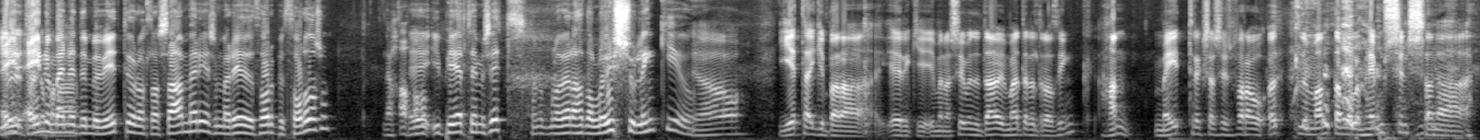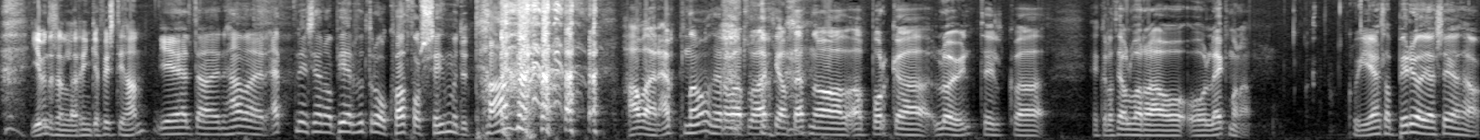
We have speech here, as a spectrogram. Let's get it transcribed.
Ég ein, einu menninni með viti og alltaf samherji sem er reyðið Þorbjörn Þórðarsson Já, e, í PR-teimi sitt, hann er búin að vera hann á lausu lengi og Já, ég tæki bara, er ekki, ég meina Sigmundur Davíð mætareldur á þing, hann matrixa sér frá öllum vandamálum heimsins, þannig að ég myndi sannlega ringja fyrst í hann. ég held að hann hafa þér efni síðan á PR fulltrú og hvað þá Sigmundur Tag hafa þær efna á Þeir hafa alltaf ekki haft efna á að, að borga laun Til hvað einhverja þjálfara og, og leikmanna. Og Sko, ég ætla að byrja á því að segja það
